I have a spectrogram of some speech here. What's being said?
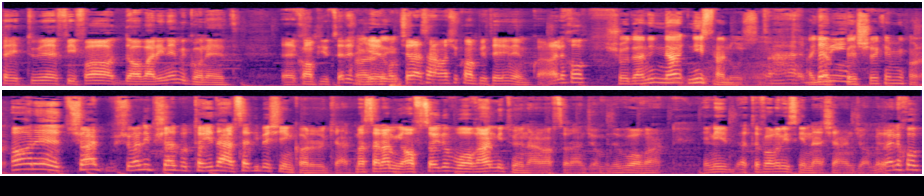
پلی توی فیفا داوری نمی‌کنه؟ کامپیوتر دیگه, آره دیگه. خب چرا اصلا همش کامپیوتری نمی‌کنه ولی خب شدنی نه نیست هنوز. اگر ببین... بشه که می‌کنه آره شاید ولی شاید تا یه درصدی بشه این کار رو کرد. مثلا می آفساید واقعا می‌تونه نرم افزار انجام بده واقعا. یعنی اتفاقی نیست که نشه انجام بده. ولی خب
